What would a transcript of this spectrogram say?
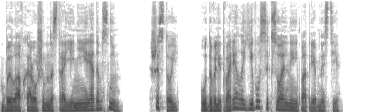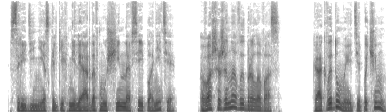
Была в хорошем настроении рядом с ним. Шестой удовлетворяла его сексуальные потребности. Среди нескольких миллиардов мужчин на всей планете ваша жена выбрала вас. Как вы думаете, почему?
